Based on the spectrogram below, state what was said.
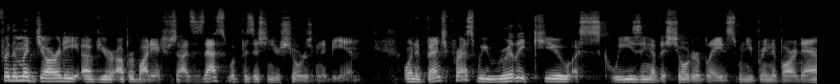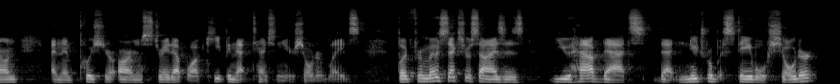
for the majority of your upper body exercises. That's what position your shoulder is going to be in. On a bench press, we really cue a squeezing of the shoulder blades when you bring the bar down and then push your arms straight up while keeping that tension in your shoulder blades. But for most exercises, you have that, that neutral but stable shoulder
